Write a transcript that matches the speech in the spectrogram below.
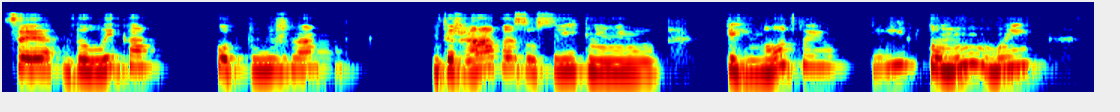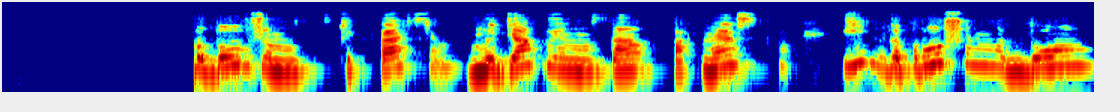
це велика, потужна держава з освітньою спільнотою, і тому ми продовжуємо співпрацю. Ми дякуємо за партнерство і запрошуємо до,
